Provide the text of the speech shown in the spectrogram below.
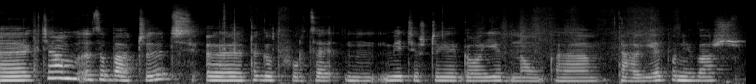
E, Chciałam zobaczyć e, tego twórcę, mieć jeszcze jego jedną e, talię, ponieważ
